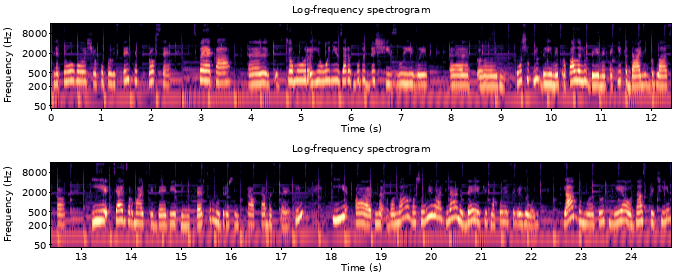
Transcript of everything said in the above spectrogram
для того, щоб оповістити про все. Спека в цьому регіоні зараз будуть дощі, зливи, е, е, пошук людини, пропала людини, такі-то дані, будь ласка. І ця інформація йде від Міністерства внутрішніх справ та безпеки, і вона важлива для людей, які знаходяться в регіоні. Я думаю, тут є одна з причин,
